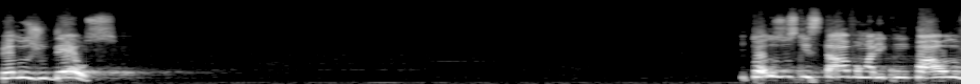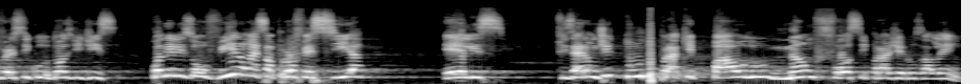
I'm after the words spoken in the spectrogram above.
pelos judeus. E todos os que estavam ali com Paulo, versículo 12 diz: quando eles ouviram essa profecia, eles fizeram de tudo para que Paulo não fosse para Jerusalém.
